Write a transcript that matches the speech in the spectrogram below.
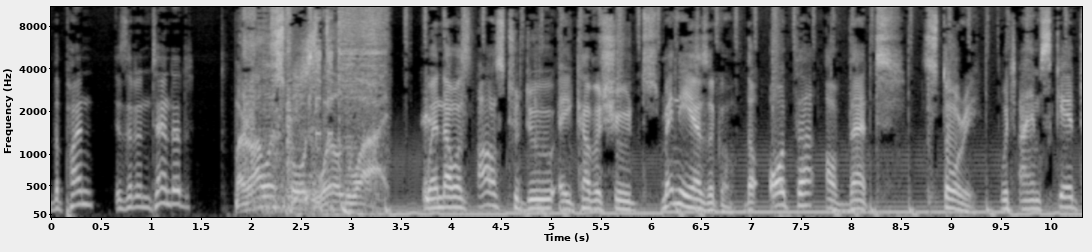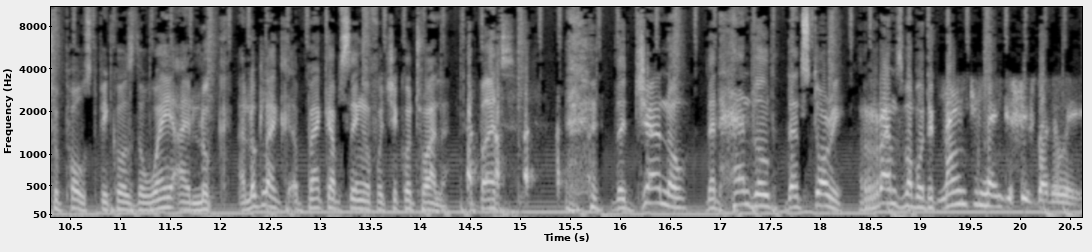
The pun, is it intended? Marawa Sports Worldwide. When I was asked to do a cover shoot many years ago, the author of that story, which I am scared to post because the way I look, I look like a backup singer for Chicco Twala. But the journal that handled that story, Rams Mabote, 1996, by the way,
